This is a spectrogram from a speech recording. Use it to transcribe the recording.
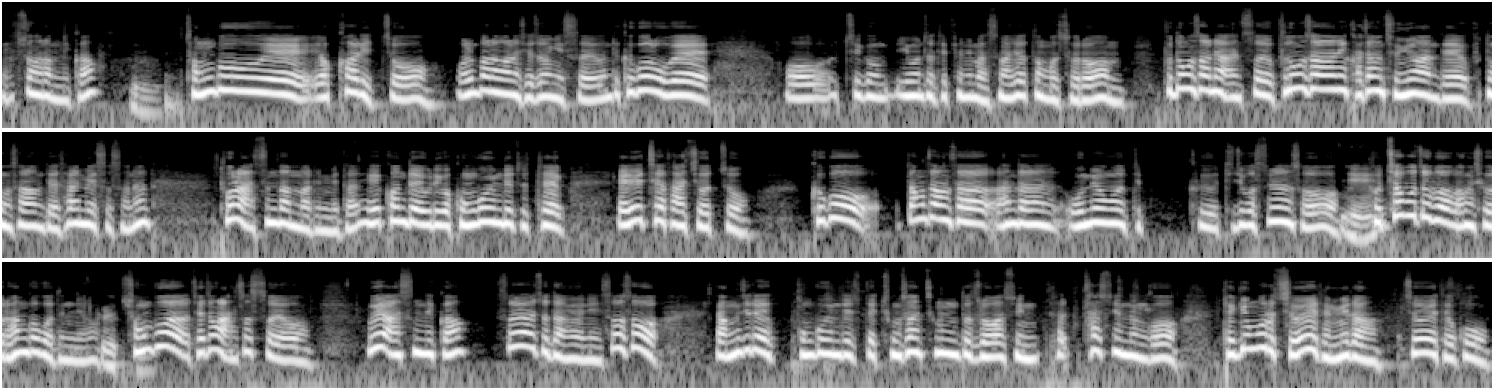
협상을 합니까? 음. 정부의 역할이 있죠. 얼마나 많은 재정이 있어요. 근데 그걸 왜 어, 지금 이원자 대표님 말씀하셨던 것처럼 부동산에 안 써요. 부동산이 가장 중요한데 부동산 사람들의 삶에 있어서는 돈을 안 쓴단 말입니다. 예컨대 우리가 공공임대주택 LH가 다 지었죠. 그거 땅 장사한다는 오명을 뒤, 그 뒤집어 쓰면서 예. 교차보조바 방식으로 한 거거든요. 그렇죠. 정부가 재정을 안 썼어요. 왜 안 씁니까? 써야죠 당연히. 써서 양질의 공공임대주택 중산층도 들어갈 수 있는 살수 있는 거 대규모로 지어야 됩니다. 지어야 되고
